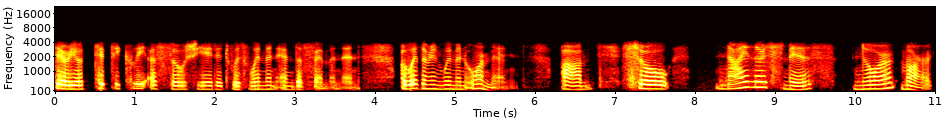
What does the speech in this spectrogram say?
stereotypically associated with women and the feminine, uh, whether in women or men. Um, so neither Smith nor Marx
